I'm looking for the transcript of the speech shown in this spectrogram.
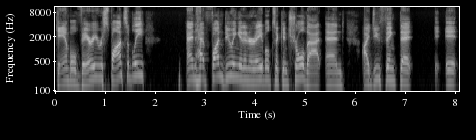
gamble very responsibly and have fun doing it and are able to control that. And I do think that it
